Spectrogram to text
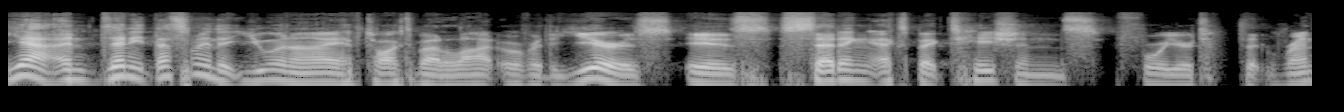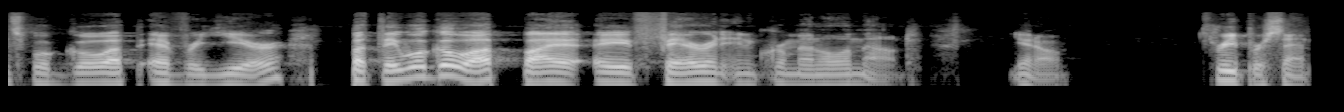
yeah, and Deni, that's something that you and I have talked about a lot over the years is setting expectations for your t- that rents will go up every year, but they will go up by a fair and incremental amount. You know, 3%,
